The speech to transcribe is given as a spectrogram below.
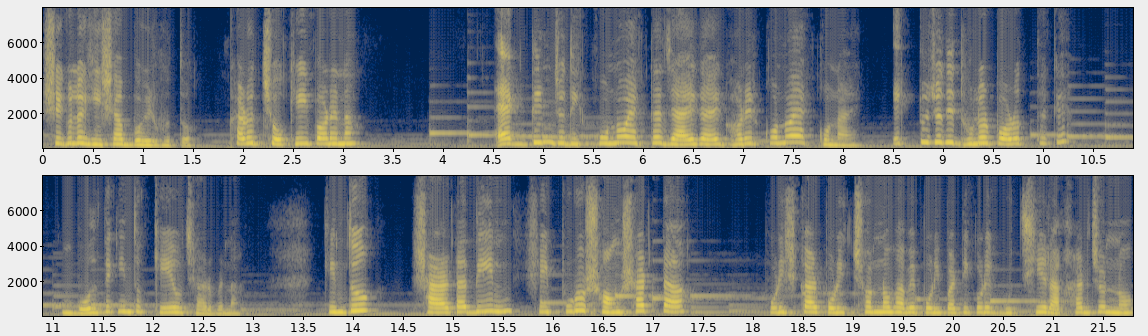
সেগুলো হিসাব বহির্ভূত কারোর চোখেই পড়ে না। একদিন যদি কোনো একটা জায়গায়, ঘরের কোনো এক কোনায় একটু যদি ধুলোর পরত থাকে বলতে কিন্তু কেউ ছাড়বে না। কিন্তু সারাটা দিন সেই পুরো সংসারটা পরিষ্কার, পরিচ্ছন্নভাবে পরিপাটি করে গুছিয়ে রাখার জন্য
